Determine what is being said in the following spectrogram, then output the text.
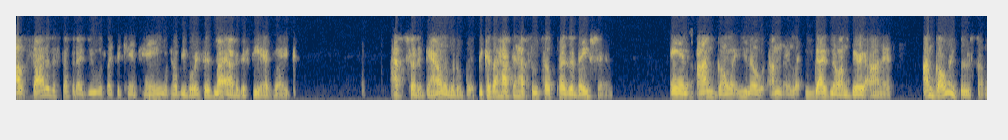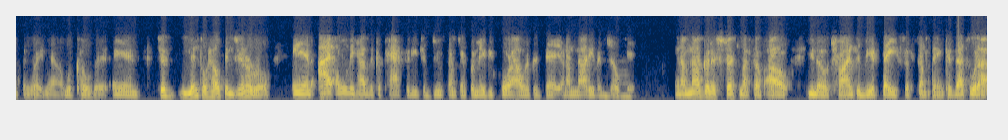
outside of the stuff that I do with like the campaign with HealtheVoices, my advocacy has like I've shut it down a little bit because I have to have some self preservation. And I'm going, you know, I'm you guys know I'm very honest. I'm going through something right now with COVID and just mental health in general. And I only have the capacity to do something for maybe four hours a day. And I'm not even joking. And I'm not going to stress myself out, you know, trying to be a face of something because that's what I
